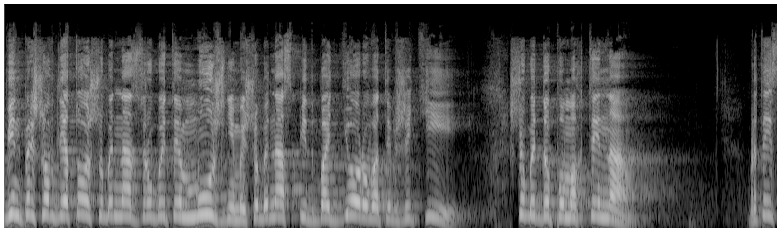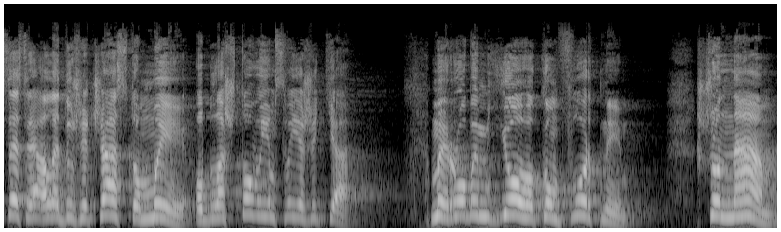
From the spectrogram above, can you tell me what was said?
Він прийшов для того, щоб нас зробити мужніми, щоб нас підбадьорувати в житті, щоб допомогти нам. Брати і сестри, але дуже часто ми облаштовуємо своє життя. Ми робимо його комфортним, що нам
